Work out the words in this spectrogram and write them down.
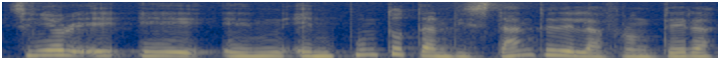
Señor, eh, eh, en, en, punto tan distante de la frontera,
